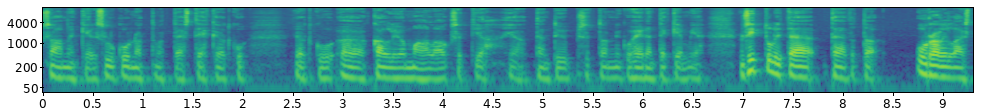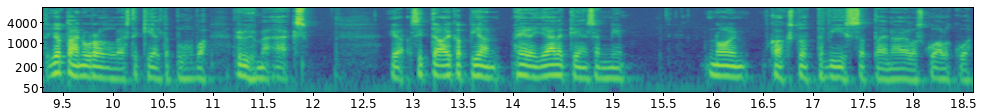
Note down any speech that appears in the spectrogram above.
saamenkielisessä lukuun ottamatta ja sitten ehkä jotkut, jotkut ö, kalliomaalaukset ja, ja tämän tyyppiset on niin kuin heidän tekemiä. No sitten tuli tämä tota, uralilaista, jotain uralilaista kieltä puhuva ryhmä X. Ja sitten aika pian heidän jälkeensä, niin noin 2500 ajalasku alkua,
